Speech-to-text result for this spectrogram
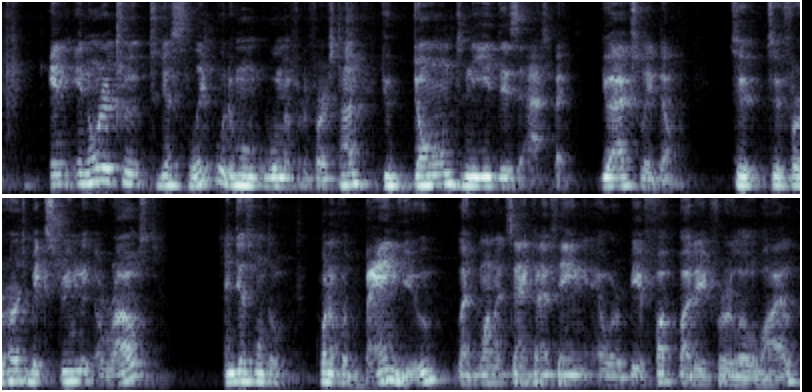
In, in order to, to just sleep with a woman for the first time, you don't need this aspect. You actually don't. To, to for her to be extremely aroused and just want to quote unquote bang you, like one night stand kind of thing, or be a fuck buddy for a little while,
